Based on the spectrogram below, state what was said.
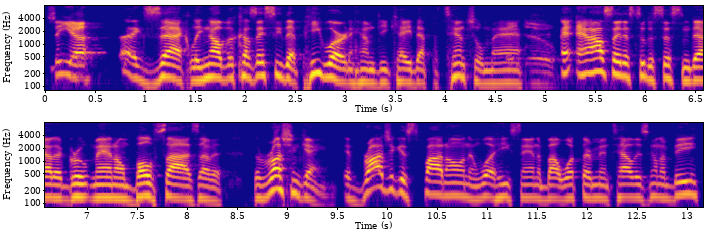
See ya. Exactly. No, because they see that P word in him, DK, that potential, man. And, and, I'll say this to the system data group, man, on both sides of it. The rushing game, if Broderick is spot on in what he's saying about what their mentality is going to be,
